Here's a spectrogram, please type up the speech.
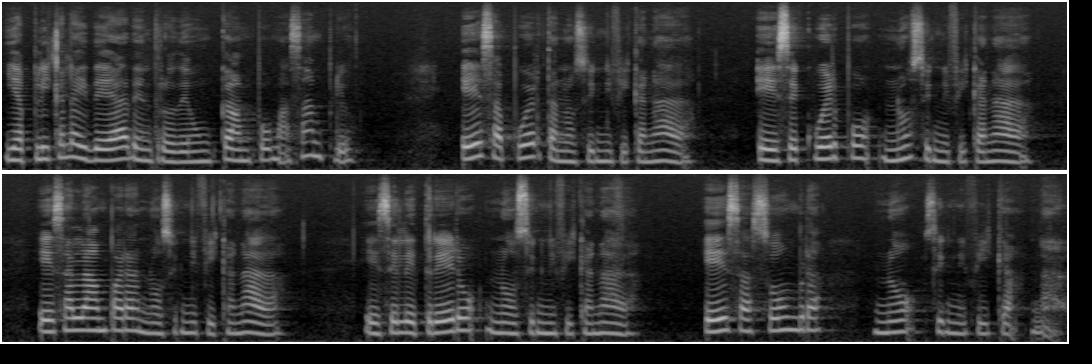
y aplica la idea dentro de un campo más amplio. Esa puerta no significa nada, ese cuerpo no significa nada, esa lámpara no significa nada, ese letrero no significa nada, esa sombra no significa nada.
